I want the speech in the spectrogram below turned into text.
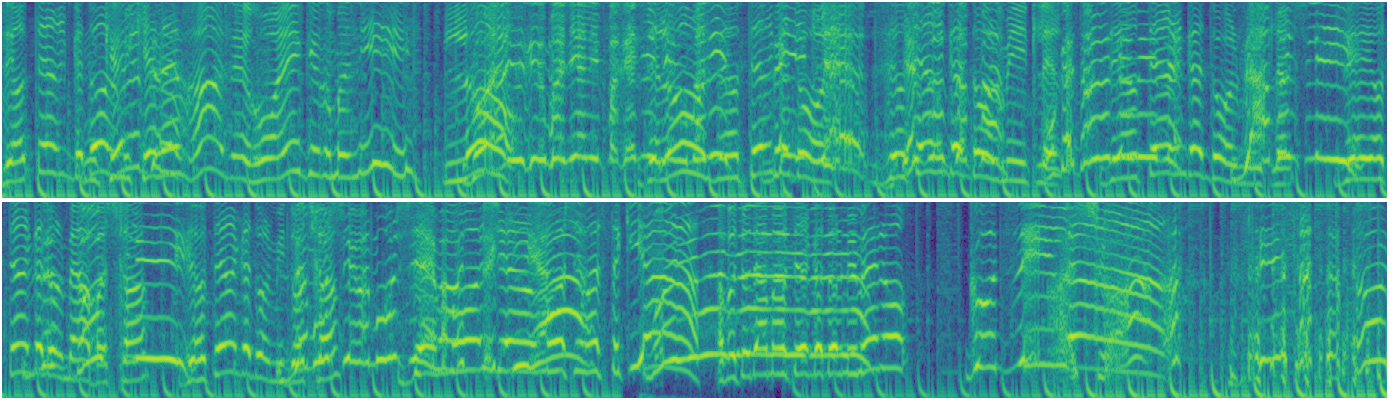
זה יותר גדול. מכלב. אה, זה רועה גרמני. לא. רועה גרמני, אני מפחד זה לא, מגרמנים. זה יותר זה גדול. היטלר. זה יותר גדול. מהיטלר. הוא גדול זה יותר יותר מהיטלר. גדול זה מהיטלר. אבא שלי. זה יותר גדול מאבא שלך. זה יותר גדול מדוד שלך. זה משה, משה, זה משה. משה מסטקייה. וואי, אבל אתה יודע מה יותר גדול ממנו? גודזילה! נכון.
